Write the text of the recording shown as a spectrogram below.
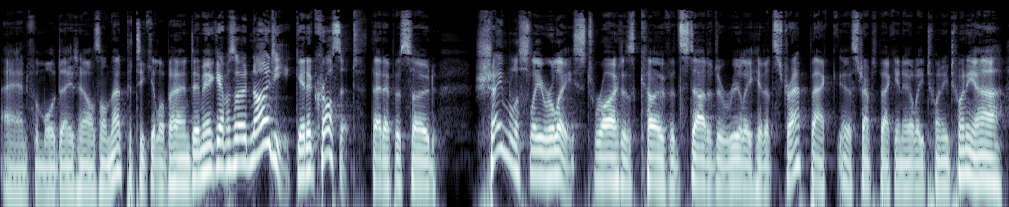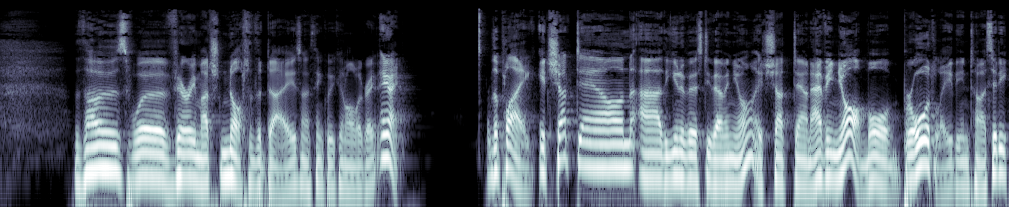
And for more details on that particular pandemic, episode 90, get across it. That episode shamelessly released right as COVID started to really hit its strap back, uh, straps back in early 2020. Ah, those were very much not the days. I think we can all agree. Anyway, the plague. It shut down uh, the University of Avignon. It shut down Avignon more broadly, the entire city.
